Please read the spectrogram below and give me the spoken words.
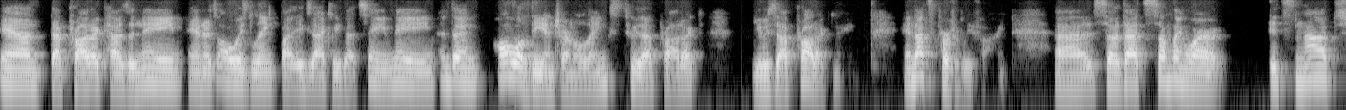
and that product has a name, and it's always linked by exactly that same name. And then all of the internal links to that product use that product name. And that's perfectly fine. Uh, so that's something where it's not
